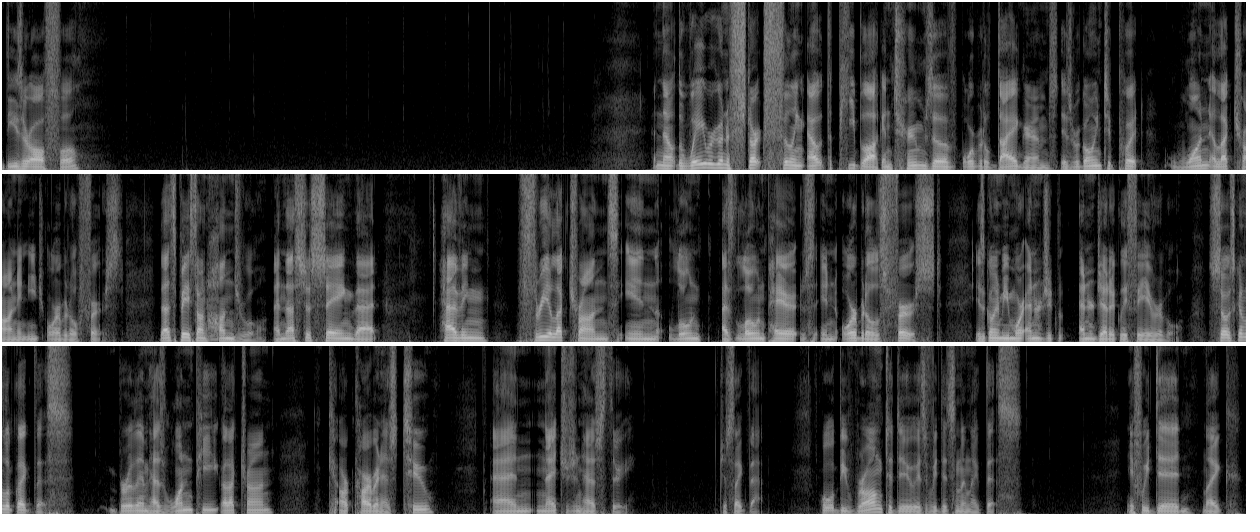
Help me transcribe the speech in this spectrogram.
These are all full. And now the way we're going to start filling out the p block in terms of orbital diagrams is we're going to put one electron in each orbital first. That's based on Hund's rule, and that's just saying that having three electrons in lone as lone pairs in orbitals first is going to be more energetic, energetically favorable. So it's going to look like this. Beryllium has one p electron, car carbon has two, and nitrogen has three. Just like that. What would be wrong to do is if we did something like this if we did like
